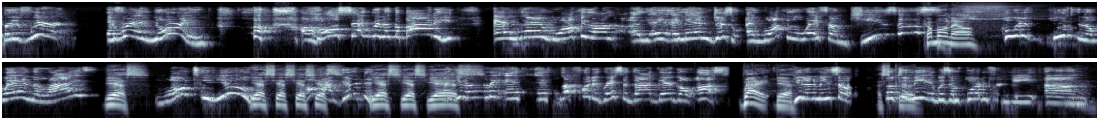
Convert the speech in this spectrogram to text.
But if we're if we're ignoring a whole segment of the body and then walking on uh, and then just and walking away from Jesus, Come on now. who is the truth and the way and the life? Yes. Woe to you. Yes. Yes. Yes. Oh yes. my goodness. Yes. Yes. Like, Yes. you know what I mean? And, and but for the grace of God, there go us. Right. Yeah. You know what I mean? So, That's so to me, it was important for me um,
